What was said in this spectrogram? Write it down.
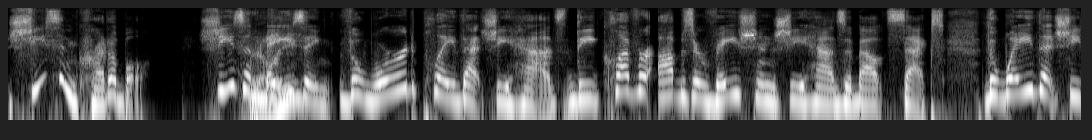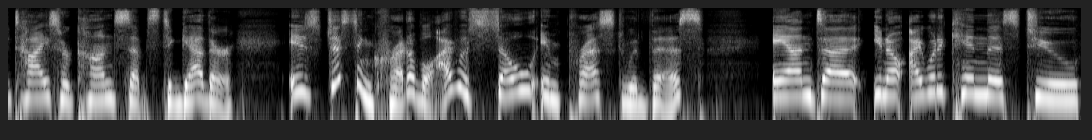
she's incredible. She's Really? amazing. The wordplay that she has, the clever observations she has about sex, the way that she ties her concepts together is just incredible. I was so impressed with this. And, uh, you know, I would akin this to,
